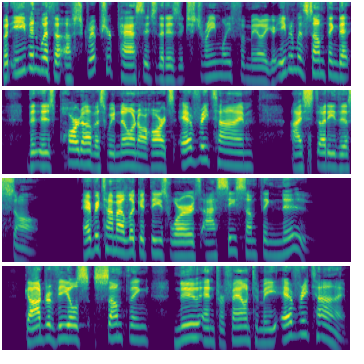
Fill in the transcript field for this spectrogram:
But even with a, a, scripture passage that is extremely familiar, even with something that, that is part of us, we know in our hearts, every time I study this psalm, every time I look at these words, I see something new. God reveals something new and profound to me every time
